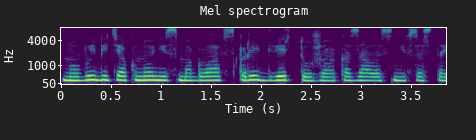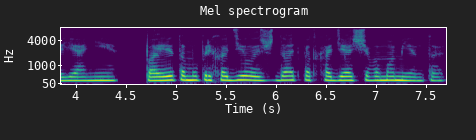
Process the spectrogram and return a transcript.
но выбить окно не смогла, вскрыть дверь тоже оказалась не в состоянии, Поэтому приходилось ждать подходящего момента,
